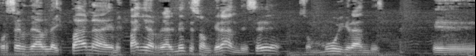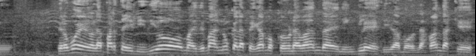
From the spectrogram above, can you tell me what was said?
por ser de habla hispana, en España realmente son grandes, ¿eh? Son muy grandes. Eh, pero bueno, la parte del idioma y demás, nunca la pegamos con una banda en inglés, digamos. Las bandas que,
